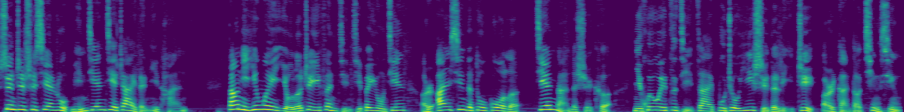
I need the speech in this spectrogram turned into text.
甚至是陷入民间借债的泥潭。当你因为有了这一份紧急备用金而安心的度过了艰难的时刻，你会为自己在步骤一时的理智而感到庆幸。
